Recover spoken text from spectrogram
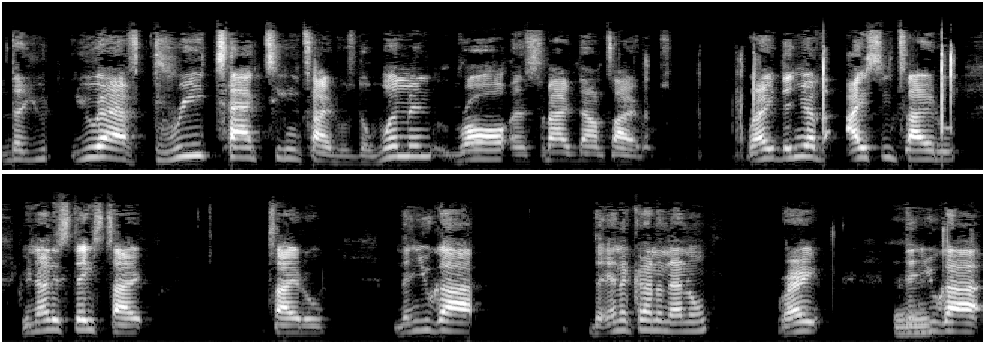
the you, you have three tag team titles: the women, Raw, and SmackDown titles. Right? Then you have the IC title, United States ti- title. Then you got the Intercontinental, right? Mm-hmm. Then you got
